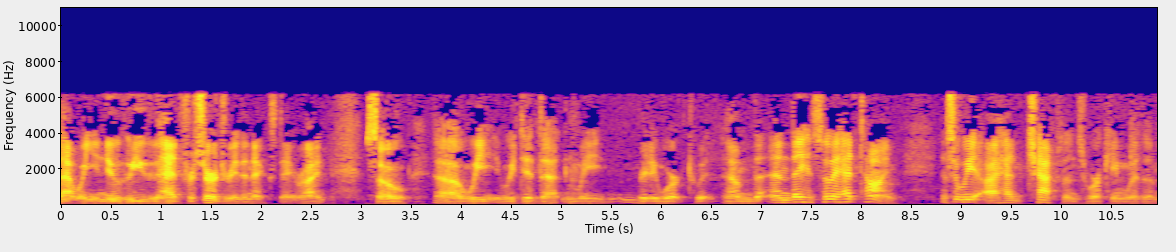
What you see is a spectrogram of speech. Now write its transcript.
that way you knew who you had for surgery the next day, right? So uh, we we did that, and we really worked with, um, and they so they had time, and so we I had chaplains working with them.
